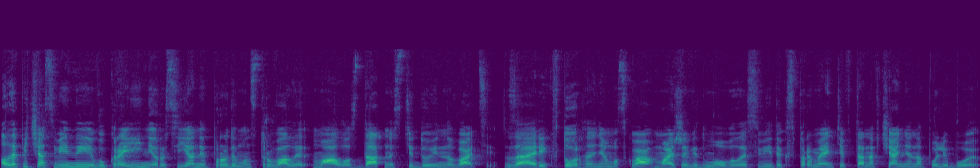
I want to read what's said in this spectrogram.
Але під час війни в Україні росіяни продемонстрували мало здатності до інновацій. За рік вторгнення Москва майже відмовилась від експериментів та навчання на полі бою,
